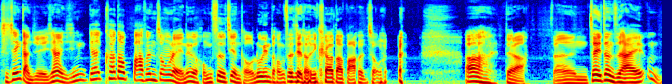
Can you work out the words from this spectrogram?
时间感觉现在已经应该快要到八分钟嘞，那个红色箭头录音的红色箭头已经快要到八分钟了。啊，对了，反正这一阵子还嗯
